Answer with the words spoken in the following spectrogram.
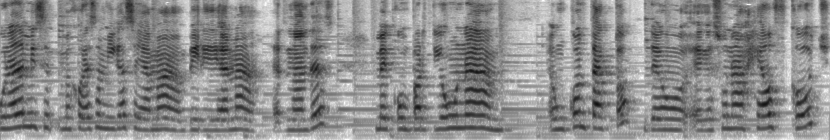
una de mis mejores amigas se llama Viridiana Hernández, me compartió una, un contacto, es una health coach,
